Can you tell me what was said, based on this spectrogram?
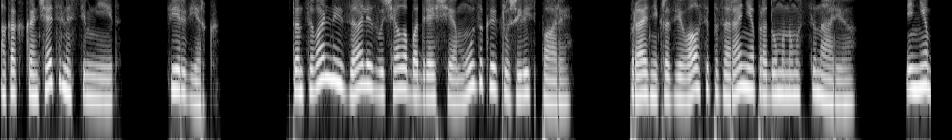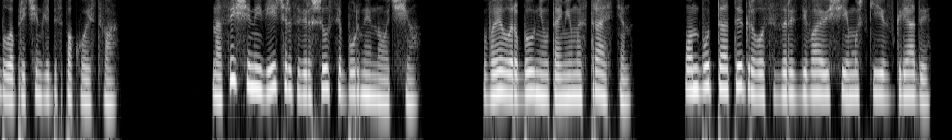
а как окончательно стемнеет — фейерверк. В танцевальной зале звучала бодрящая музыка и кружились пары. Праздник развивался по заранее продуманному сценарию, и не было причин для беспокойства. Насыщенный вечер завершился бурной ночью. Вейлор был неутомим и страстен. Он будто отыгрывался за раздевающие мужские взгляды,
